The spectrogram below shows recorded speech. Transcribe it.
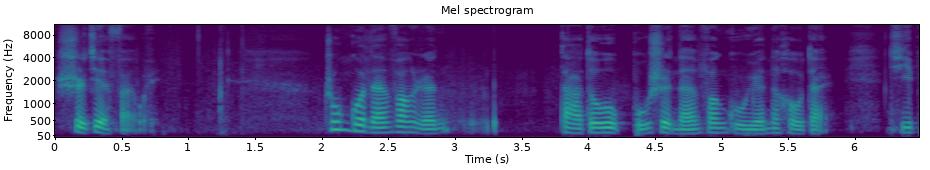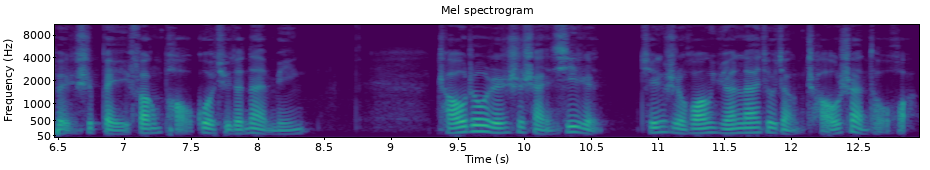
世界范围。中国南方人大都不是南方古猿的后代，基本是北方跑过去的难民。潮州人是陕西人，秦始皇原来就讲潮汕头话。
